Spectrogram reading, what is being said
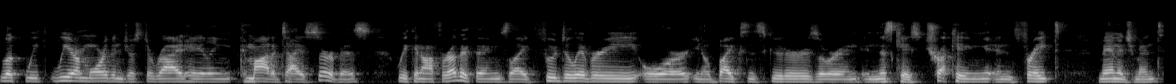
look, we, we are more than just a ride hailing commoditized service. We can offer other things like food delivery or you know bikes and scooters or in, in this case trucking and freight management.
